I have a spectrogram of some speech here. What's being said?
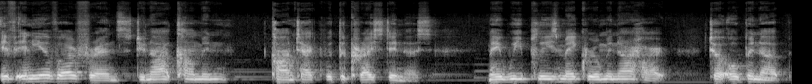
if any of our friends do not come in contact with the Christ in us, may we please make room in our heart to open up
